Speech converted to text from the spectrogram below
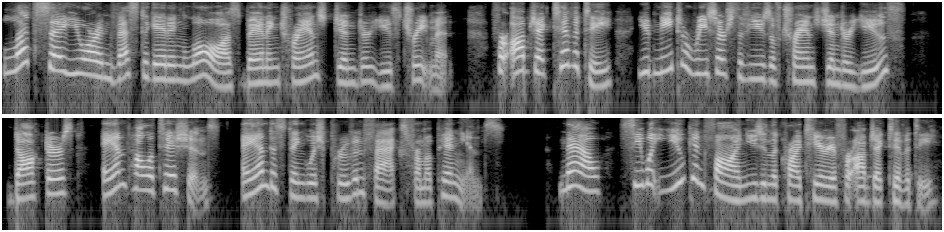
Let's say you are investigating laws banning transgender youth treatment. For objectivity, you'd need to research the views of transgender youth, doctors, and politicians, and distinguish proven facts from opinions. Now, see what you can find using the criteria for objectivity.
